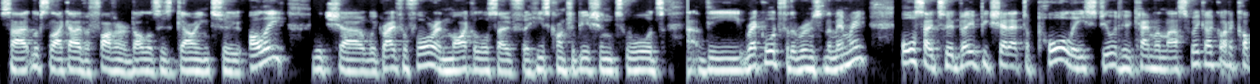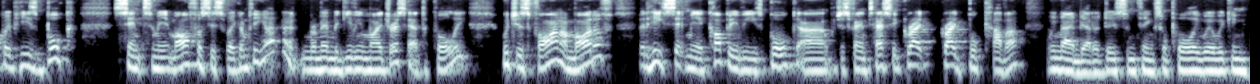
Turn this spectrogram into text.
So it looks like over $500 is going to Ollie, which uh, we're grateful for, and Michael also for his contribution towards uh, the record for the Rooms for the Memory. Also, to Bee, big shout out to Paulie Stewart, who came on last week. I got a copy of his book sent to me at my office this week. I'm thinking, I don't remember giving my address out to Paulie, which is fine. I might have, but he sent me a copy of his book, uh, which is fantastic. Great, great book cover. We may be able to do some things for Paulie where we can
